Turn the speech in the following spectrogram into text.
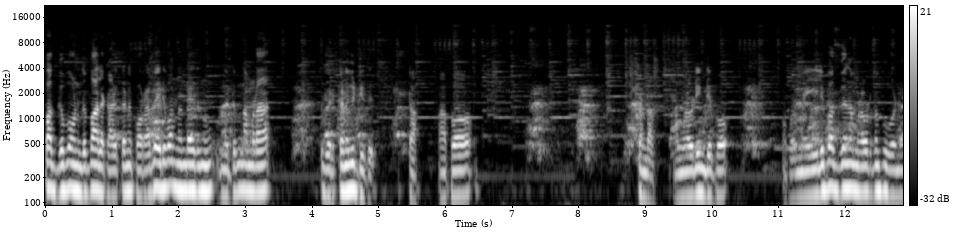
പഗ് പോണത് പാലക്കാട് കുറെ പേര് വന്നിട്ടുണ്ടായിരുന്നു. എന്നിട്ടും നമ്മുടെ ഇവർക്കാണ് കിട്ടിയത് കേട്ടോ. അപ്പോ കണ്ടോ? നമ്മളവിടെ ഉണ്ട് ഇപ്പോ. അപ്പോൾ മെയിൽ പഗ് നമ്മുടെ അവിടെ നിന്ന് പോവാണ്.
